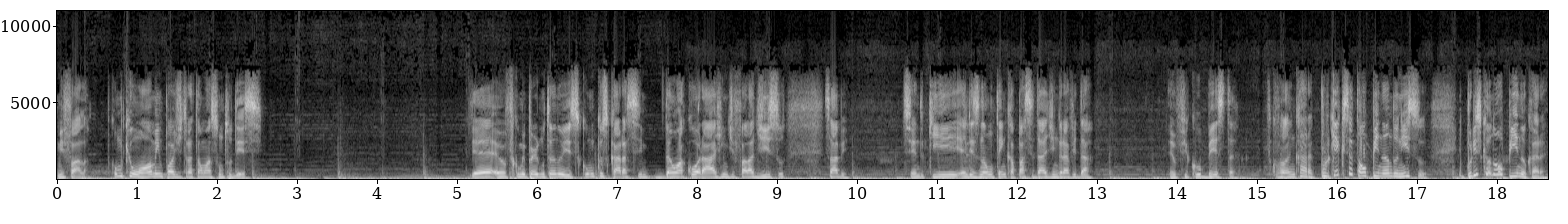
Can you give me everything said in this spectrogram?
Me fala. Como que um homem pode tratar um assunto desse? É, eu fico me perguntando isso. Como que os caras se dão a coragem de falar disso, sabe? Sendo que eles não têm capacidade de engravidar. Eu fico besta. Fico falando, cara, por que, que você tá opinando nisso? E por isso que eu não opino, cara.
